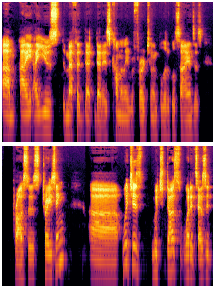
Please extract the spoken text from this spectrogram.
um, I, I use the method that that is commonly referred to in political science as process tracing. Uh, which is which does what it says it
